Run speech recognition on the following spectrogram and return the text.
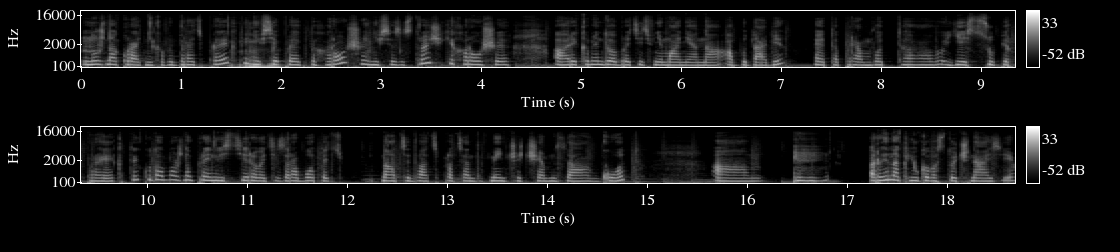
нужно аккуратненько выбирать проекты. Не все проекты хорошие, не все застройщики хорошие. А, рекомендую обратить внимание на Абу-Даби. Это прям вот а, есть супер проекты, куда можно проинвестировать и заработать 15-20% меньше, чем за год. Рынок Юго-Восточной Азии.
